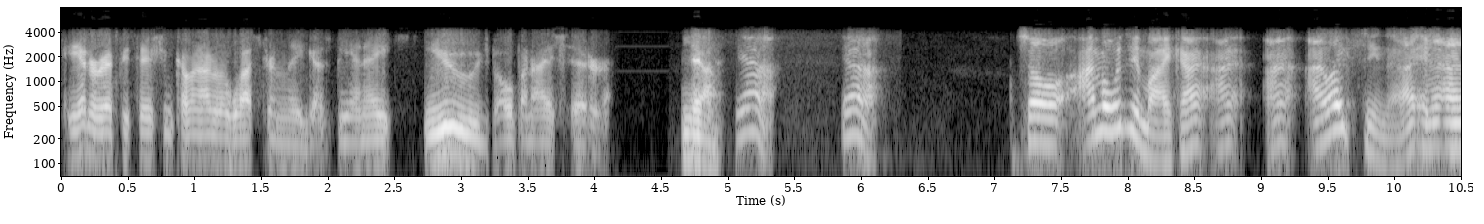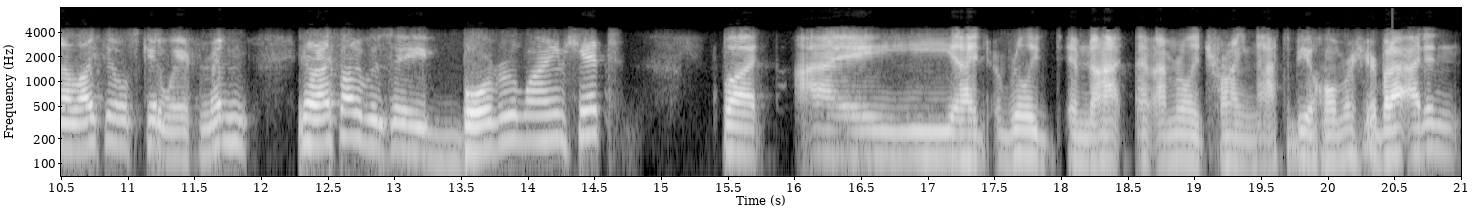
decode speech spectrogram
He had a reputation coming out of the Western League as being a huge open ice hitter. Yeah. Yeah, yeah. So I'm with you, Mike. I I I, I like seeing that, and, and I like that he'll skate away from it. And you know, I thought it was a borderline hit, but I I really am not. I'm really trying not to be a homer here, but I, I didn't.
